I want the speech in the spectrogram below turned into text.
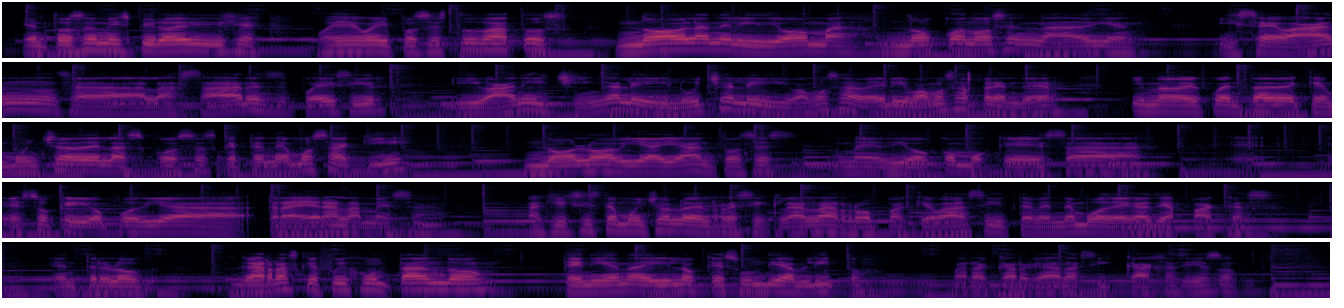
Entonces me inspiró y dije, oye, güey, pues estos vatos no hablan el idioma, no conocen a nadie y se van, o sea, al azar, se puede decir, y van y chingale y lúchale y vamos a ver y vamos a aprender. Y me doy cuenta de que muchas de las cosas que tenemos aquí no lo había allá, entonces me dio como que esa, eh, eso que yo podía traer a la mesa. Aquí existe mucho lo del reciclar la ropa, que vas y te venden bodegas de apacas. Entre los garras que fui juntando, tenían ahí lo que es un diablito para cargar así cajas y eso.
